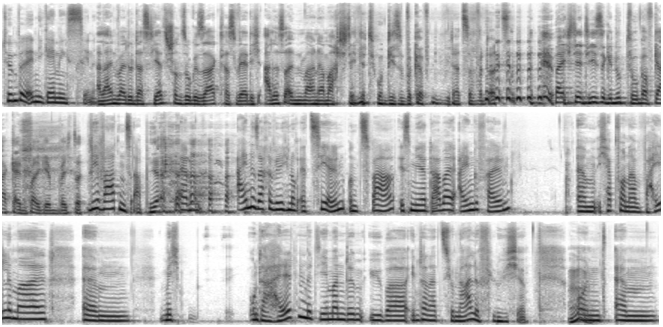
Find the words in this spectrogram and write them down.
Tümpel in die Gaming-Szene. Allein weil du das jetzt schon so gesagt hast, werde ich alles an meiner Macht Stehende tun, diesen Begriff nie wieder zu benutzen. weil ich dir diese Genugtuung auf gar keinen Fall geben möchte. Wir warten es ab. Ähm, eine Sache will ich noch erzählen und zwar ist mir dabei eingefallen, ähm, ich habe vor einer Weile mal ähm, mich unterhalten mit jemandem über internationale Flüche. Und, ähm,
